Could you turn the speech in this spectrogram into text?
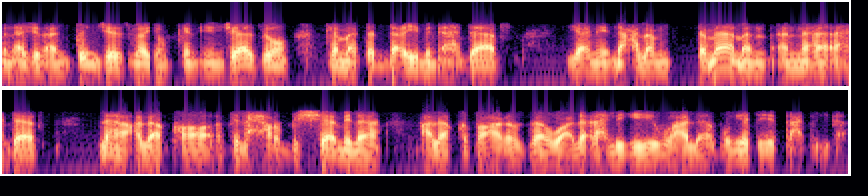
من أجل أن تنجز ما يمكن إنجازه كما تدعي من أهداف يعني نعلم تماما أنها أهداف لها علاقة في الحرب الشاملة على قطاع غزة وعلى أهله وعلى بنيته التحتية.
